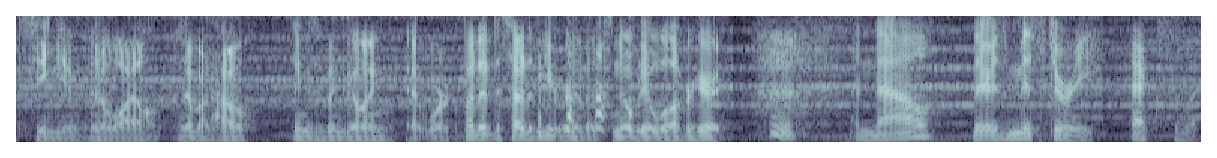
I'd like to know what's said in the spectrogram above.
seen you in a while and about how things have been going at work. But I decided to get rid of it so nobody will ever hear it. And now there's mystery. Excellent.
